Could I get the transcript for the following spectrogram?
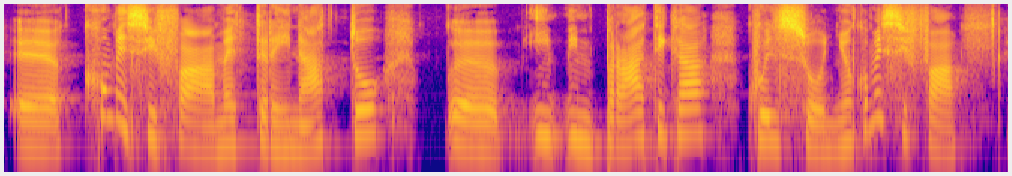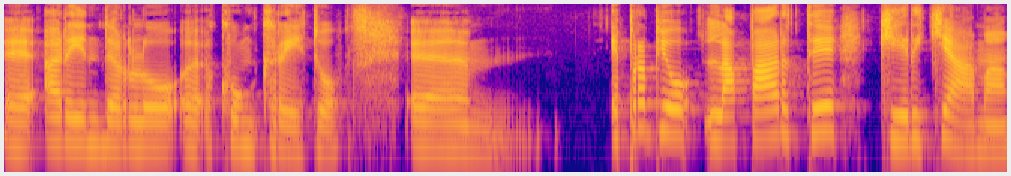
Eh, come si fa a mettere in atto Uh, in, in, pratica quel sogno, come si fa uh, a renderlo uh, concreto? È proprio la parte che richiama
